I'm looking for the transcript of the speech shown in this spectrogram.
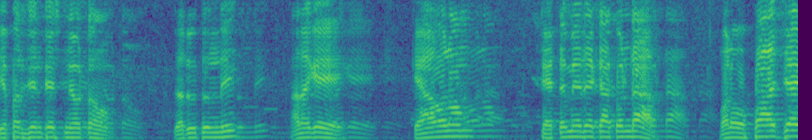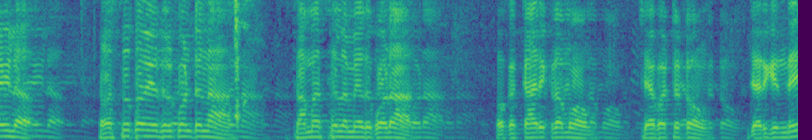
రిప్రజెంటేషన్ ఇవ్వటం జరుగుతుంది. అలాగే కేవలం టెట్ మీదే కాకుండా మన ఉపాధ్యాయుల ప్రస్తుతం ఎదుర్కొంటున్న సమస్యల మీద కూడా ఒక కార్యక్రమం చేపట్టడం జరిగింది.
